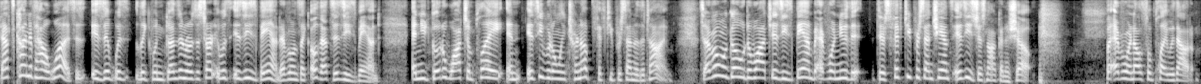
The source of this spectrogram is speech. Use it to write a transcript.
that's kind of how it was. Is, is it was like when Guns N' Roses started, it was Izzy's band. Everyone's like, oh, that's Izzy's band. And you'd go to watch him play, and Izzy would only turn up 50% of the time. So everyone would go to watch Izzy's band, but everyone knew that there's 50% chance Izzy's just not going to show. but everyone else will play without him.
